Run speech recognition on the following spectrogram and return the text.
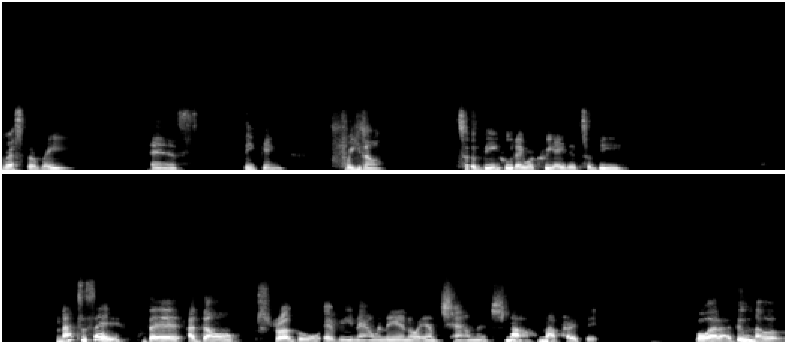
restoration and seeking freedom to be who they were created to be. Not to say that I don't struggle every now and then or am challenged. No, I'm not perfect. But what I do know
